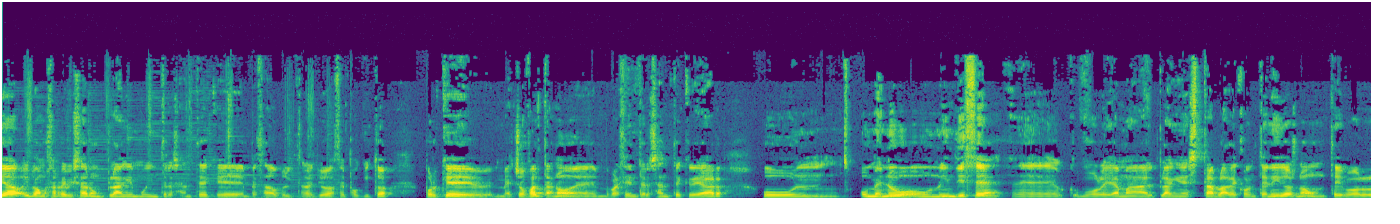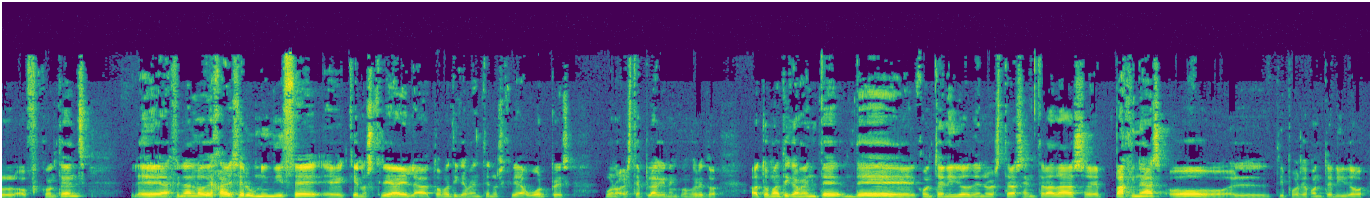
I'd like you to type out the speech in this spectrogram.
Hoy vamos a revisar un plugin muy interesante que he empezado a utilizar yo hace poquito porque me ha hecho falta, ¿no? Eh, me parecía interesante crear un, menú o un índice, eh, como le llama el plugin, es tabla de contenidos, ¿no? Un table of contents. Eh, al final no deja de ser un índice que nos crea él automáticamente, nos crea WordPress, bueno, este plugin en concreto, automáticamente del contenido de nuestras entradas, páginas o el tipo de contenido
